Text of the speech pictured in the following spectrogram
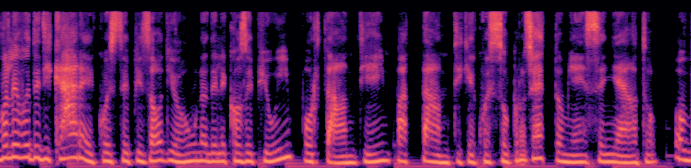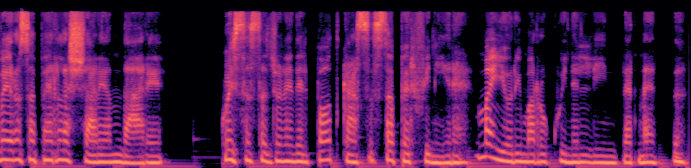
Volevo dedicare questo episodio a una delle cose più importanti e impattanti che questo progetto mi ha insegnato, ovvero saper lasciare andare. Questa stagione del podcast sta per finire, ma io rimarrò qui nell'internet.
